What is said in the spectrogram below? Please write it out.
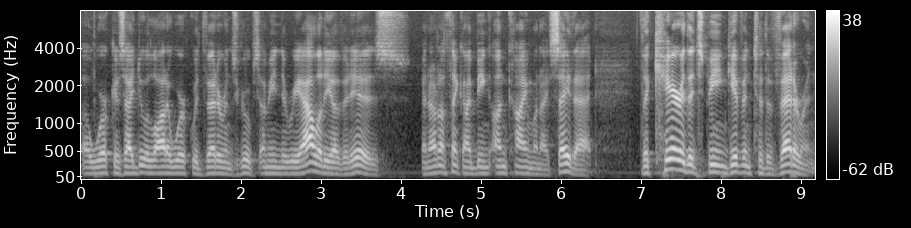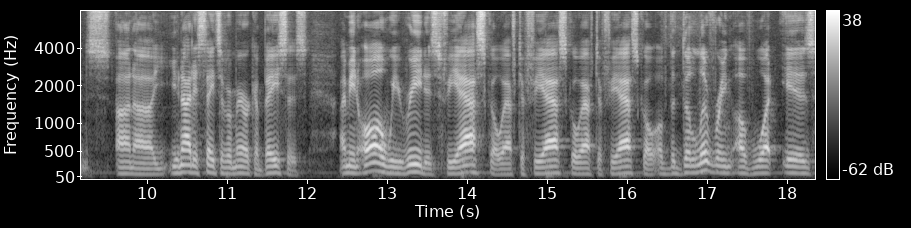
uh, work, as I do a lot of work with veterans groups. I mean, the reality of it is, and I don't think I'm being unkind when I say that, the care that's being given to the veterans on a United States of America basis. I mean, all we read is fiasco after fiasco after fiasco of the delivering of what is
